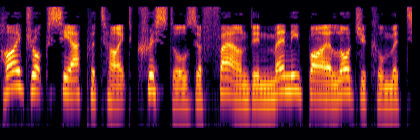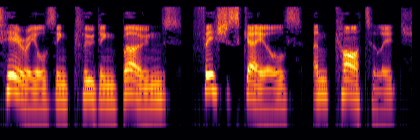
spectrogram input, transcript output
Hydroxyapatite crystals are found in many biological materials including bones, fish scales, and cartilage.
